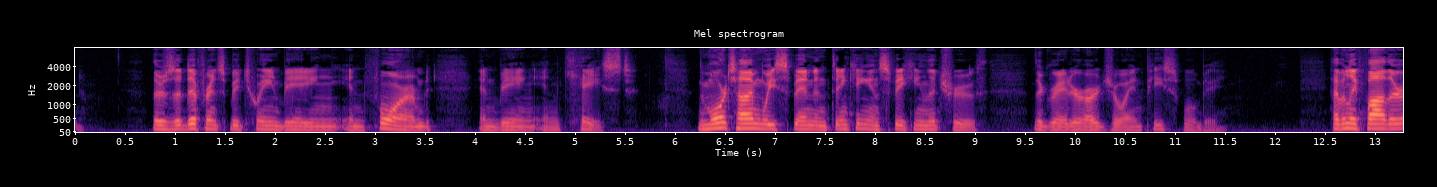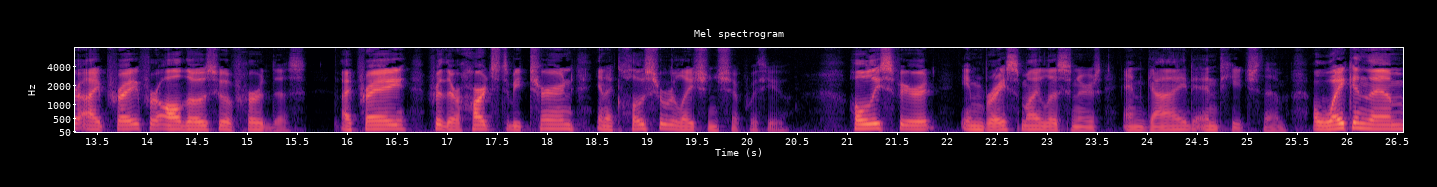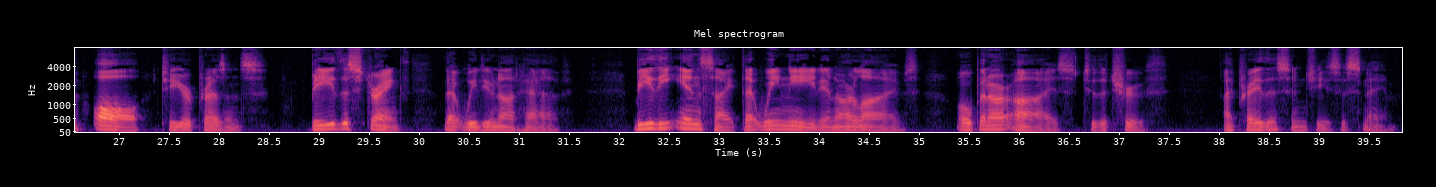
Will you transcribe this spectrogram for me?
There's a difference between being informed and being encased. The more time we spend in thinking and speaking the truth, the greater our joy and peace will be. Heavenly Father, I pray for all those who have heard this. I pray for their hearts to be turned in a closer relationship with you. Holy Spirit, embrace my listeners and guide and teach them. Awaken them all to your presence. Be the strength that we do not have. Be the insight that we need in our lives. Open our eyes to the truth. I pray this in Jesus' name.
